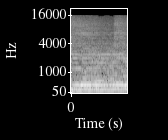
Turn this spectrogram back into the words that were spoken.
Música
